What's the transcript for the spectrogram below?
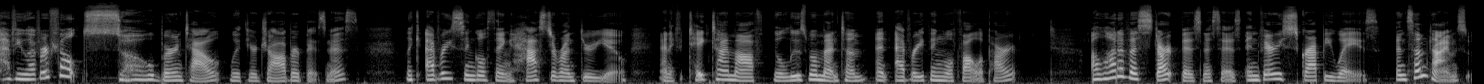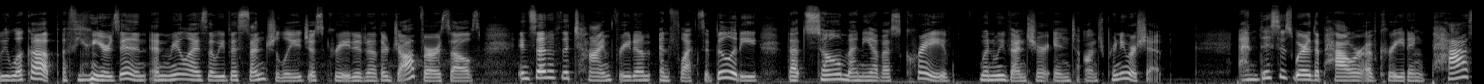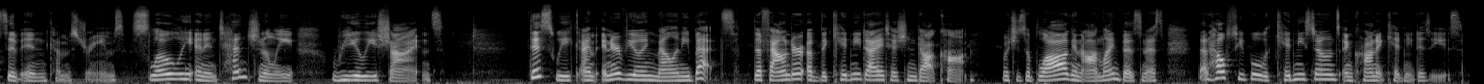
Have you ever felt so burnt out with your job or business? Like every single thing has to run through you, and if you take time off, you'll lose momentum and everything will fall apart? A lot of us start businesses in very scrappy ways, and sometimes we look up a few years in and realize that we've essentially just created another job for ourselves instead of the time freedom and flexibility that so many of us crave when we venture into entrepreneurship. And this is where the power of creating passive income streams slowly and intentionally really shines. This week, I'm interviewing Melanie Betz, the founder of thekidneydietitian.com, which is a blog and online business that helps people with kidney stones and chronic kidney disease.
